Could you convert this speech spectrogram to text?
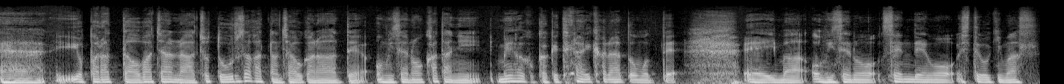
えー、酔っ払ったおばちゃんらちょっとうるさかったんちゃうかなってお店の方に迷惑かけてないかなと思って、えー、今お店の宣伝をしておきます、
